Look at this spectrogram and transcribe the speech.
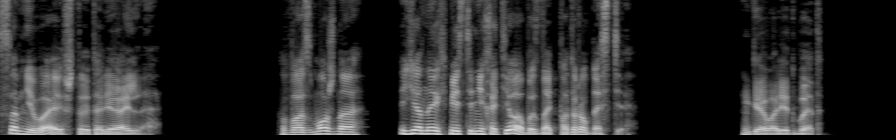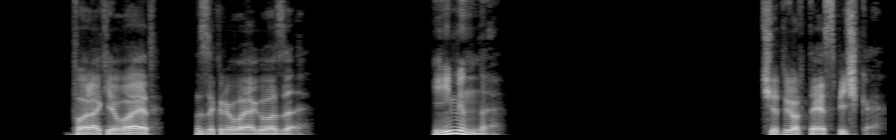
сомневаюсь, что это реально. Возможно, я на их месте не хотела бы знать подробности. Говорит Бет. Фара кивает, закрывая глаза. Именно. Четвертая спичка.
